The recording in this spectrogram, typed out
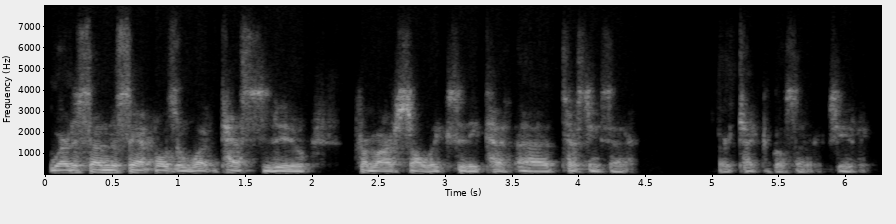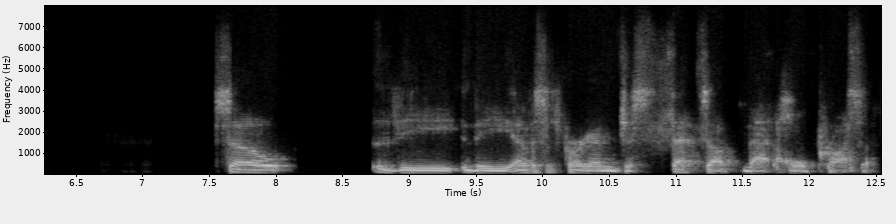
where to send the samples, and what tests to do from our Salt Lake City te- uh, testing center or technical center, excuse me. So the the emphasis program just sets up that whole process.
